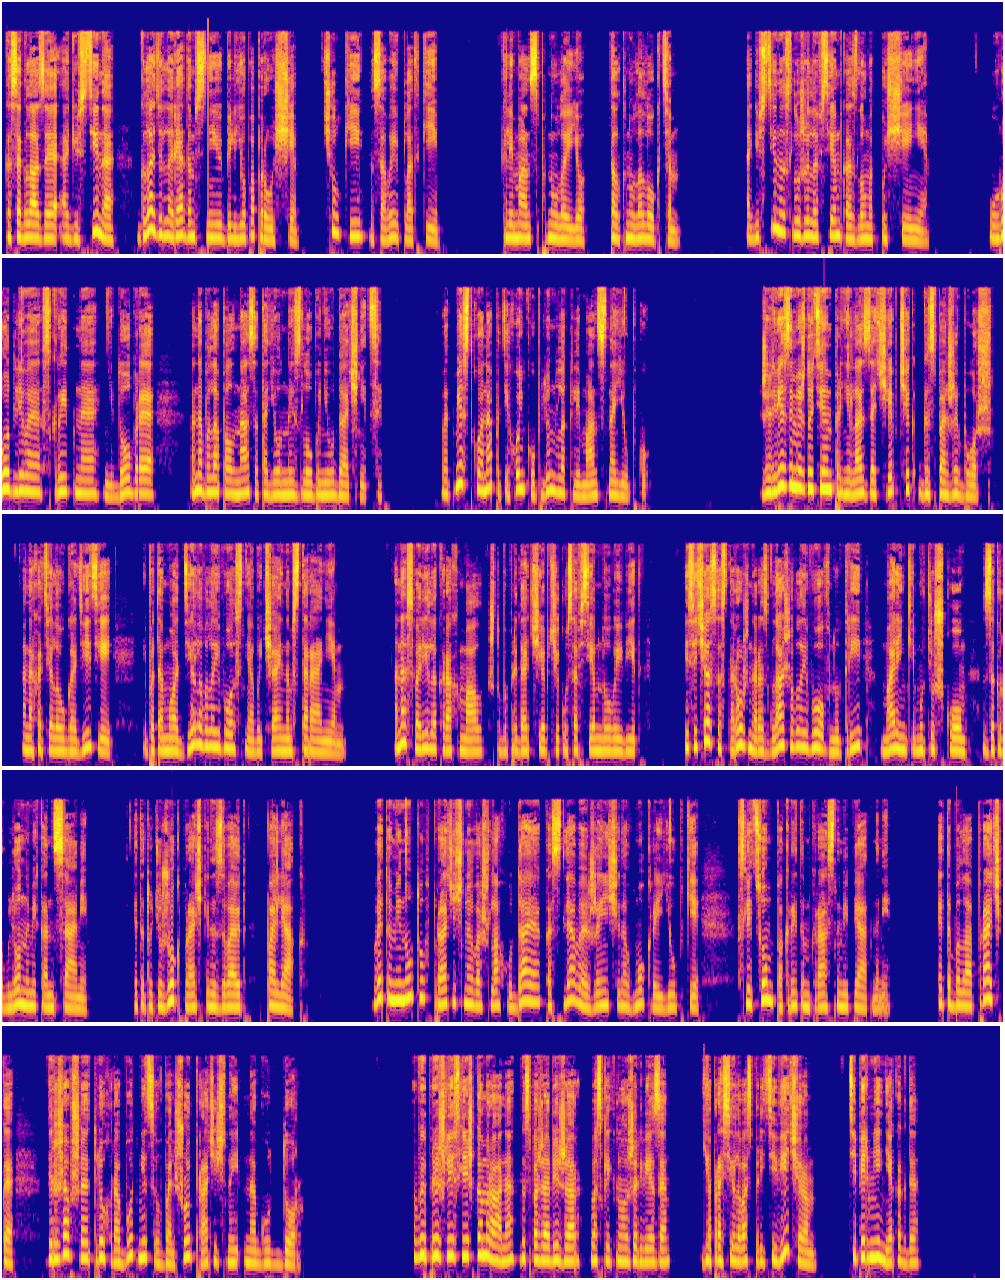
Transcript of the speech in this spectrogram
Косоглазая Агюстина гладила рядом с нею белье попроще — чулки, носовые платки. Климан спнула ее, толкнула локтем. Агюстина служила всем козлом отпущения. Уродливая, скрытная, недобрая, она была полна затаённой злобы неудачницы. В отместку она потихоньку плюнула Климанс на юбку. Жервеза, между тем, принялась за чепчик госпожи Бош. Она хотела угодить ей и потому отделывала его с необычайным старанием. Она сварила крахмал, чтобы придать чепчику совсем новый вид, и сейчас осторожно разглаживала его внутри маленьким утюжком с закругленными концами. Этот утюжок прачки называют «поляк». В эту минуту в прачечную вошла худая, костлявая женщина в мокрой юбке с лицом, покрытым красными пятнами. Это была прачка, державшая трех работниц в большой прачечной на Гуддор. «Вы пришли слишком рано, госпожа Бежар», — воскликнула Жервеза. «Я просила вас прийти вечером. Теперь мне некогда».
